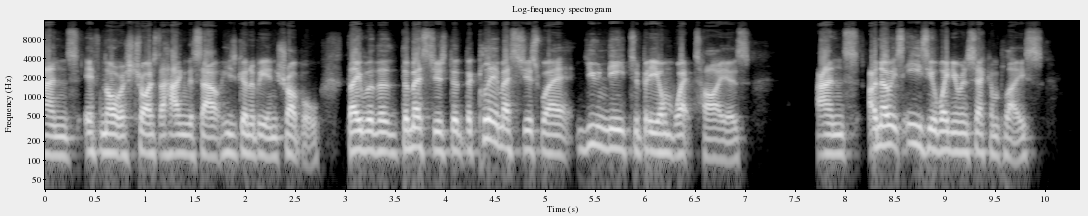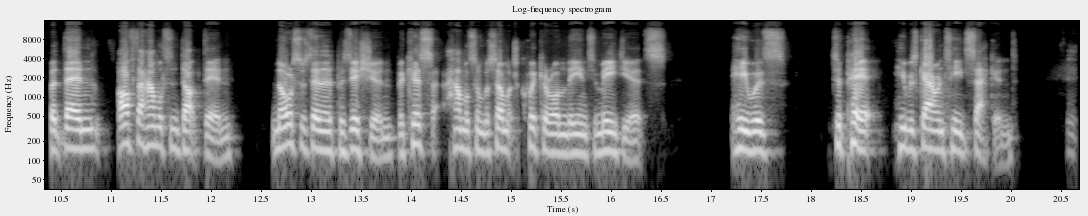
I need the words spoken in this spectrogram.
and if Norris tries to hang this out, he's going to be in trouble. They were the the messages, the, the clear messages where you need to be on wet tires, and I know it's easier when you're in second place, but then after Hamilton ducked in, Norris was then in a position because Hamilton was so much quicker on the intermediates. He was to pit, he was guaranteed second. Mhm.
